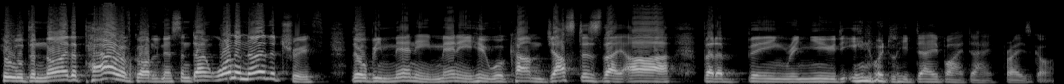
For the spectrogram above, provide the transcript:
who will deny the power of godliness and don't want to know the truth, there will be many, many who will come just as they are, but are being renewed inwardly day by day. Praise God.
